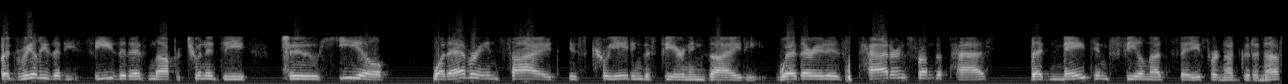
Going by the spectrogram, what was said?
but really that he sees it as an opportunity to heal whatever inside is creating the fear and anxiety, whether it is patterns from the past that made him feel not safe or not good enough,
